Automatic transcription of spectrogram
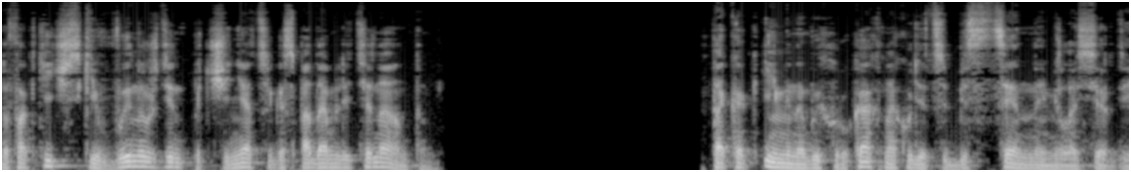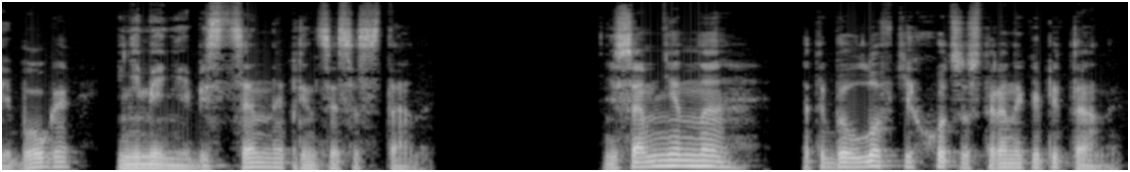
но фактически вынужден подчиняться господам лейтенантам, так как именно в их руках находится бесценное милосердие Бога и не менее бесценная принцесса Стана. Несомненно, это был ловкий ход со стороны капитана.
